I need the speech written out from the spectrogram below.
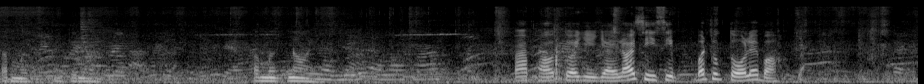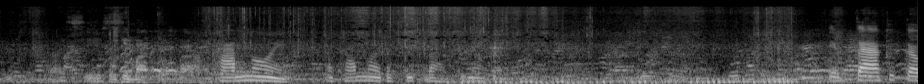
ปลาหมึกนี่พี่น้องปลาหมึกหน่อยปลาเผาตัวใหญ่ๆร้อยสี่สิบบัดทุกตัวเลยบ่ร้อยสี่ตัวสิบ จะบาทต่อบาทขามหน่อยเอาขามหน่อยก็สิบบาทพี่น้องเต็มตาคือเก่า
